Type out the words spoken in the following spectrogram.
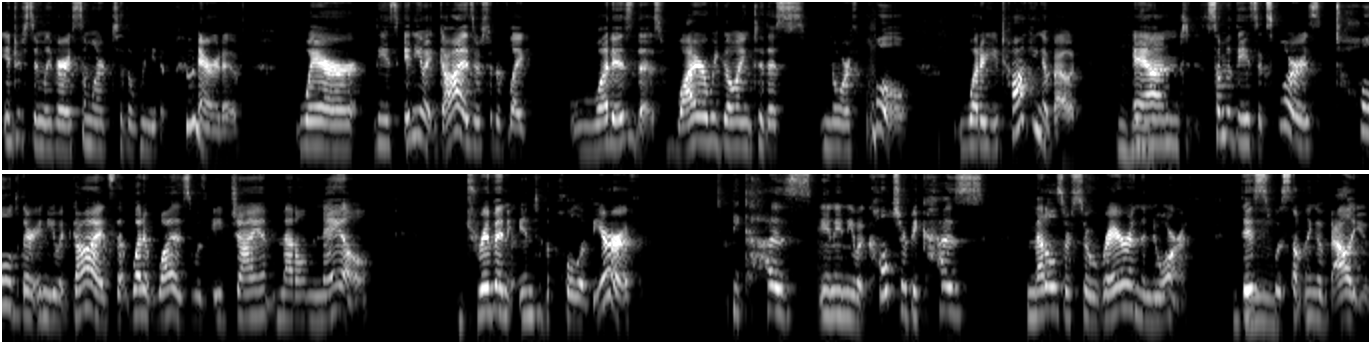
interestingly, very similar to the Winnie the Pooh narrative, where these Inuit guides are sort of like, "What is this? Why are we going to this North Pole?" what are you talking about? Mm-hmm. And some of these explorers told their Inuit guides that what it was was a giant metal nail driven into the pole of the earth because in Inuit culture, because metals are so rare in the north, this mm. was something of value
